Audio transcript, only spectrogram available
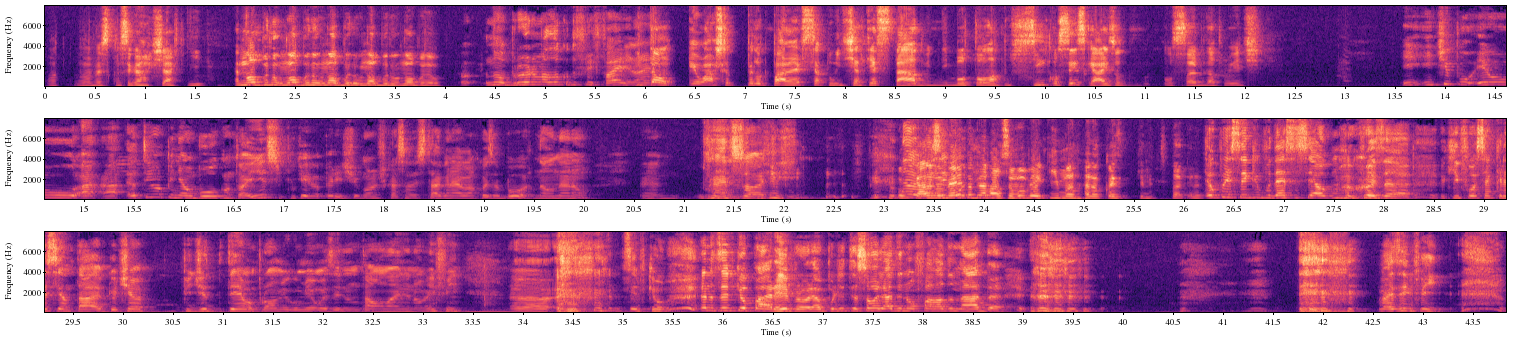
Vou, vou ver se consigo achar aqui. É Nobru, Nobru, Nobru, Nobru, Nobru. O Nobru era o maluco do Free Fire, não é? Então, eu acho que, pelo que parece, a Twitch tinha testado e botou lá por 5 ou 6 reais o, o sub da Twitch. E, e, tipo, eu. a- a- eu tenho uma opinião boa quanto a isso, porque. Peraí, chegou a notificação do Instagram, é uma coisa boa? Não, não é não. É, é só, tipo. O Não, cara no meio que- da gravação, vou ver aqui, mandaram coisa aqui no Instagram. Eu pensei que pudesse ser alguma coisa que fosse acrescentar, porque eu tinha pedido tema pra um amigo meu, mas ele não tá online não. Enfim. ah, não sei porque eu, eu não sei porque eu parei pra olhar, eu podia ter só olhado e não falado nada. Mas enfim,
